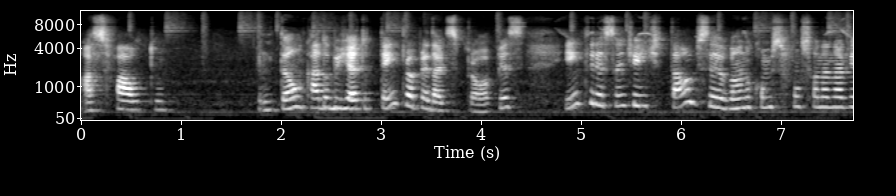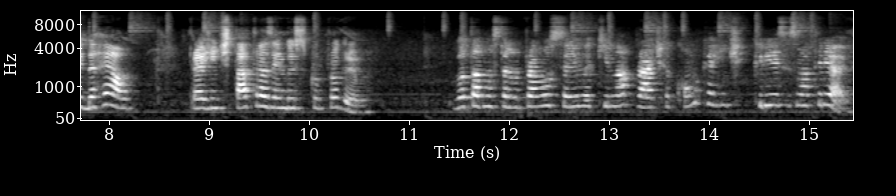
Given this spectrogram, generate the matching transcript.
asfalto. Então, cada objeto tem propriedades próprias e é interessante a gente estar tá observando como isso funciona na vida real, para a gente estar tá trazendo isso para o programa. Vou estar tá mostrando para vocês aqui na prática como que a gente cria esses materiais.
